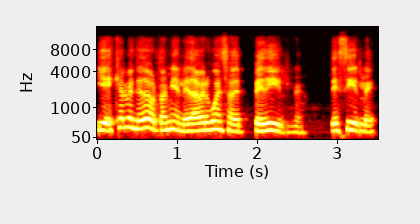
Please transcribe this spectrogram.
Y es que al vendedor también le da vergüenza de pedirle, decirle,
